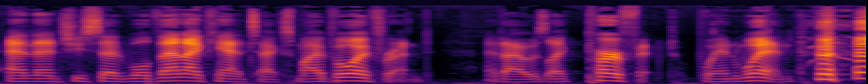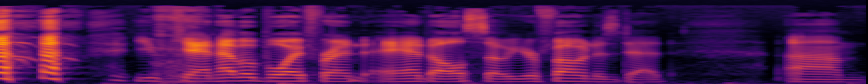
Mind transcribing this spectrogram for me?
And then she said, "Well, then I can't text my boyfriend." And I was like, "Perfect, win-win. you can't have a boyfriend, and also your phone is dead. Um,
